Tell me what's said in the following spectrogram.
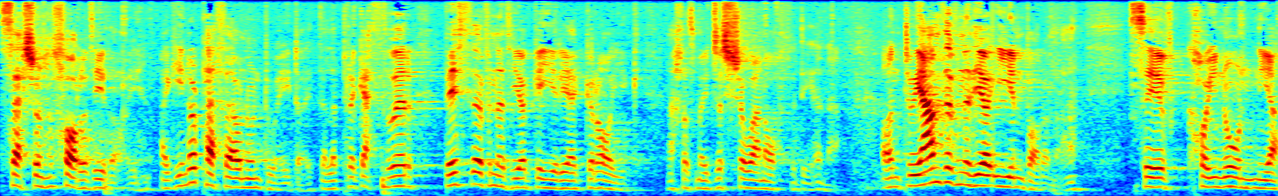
sesiwn hyfforddi ddoe, ac un o'r pethau o'n nhw'n dweud oedd, dyle pregethwyr byth ddefnyddio geiriau groeg, achos mae show showan off ydy hynna. Ond dwi am ddefnyddio un bore yma, sef coenonia.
